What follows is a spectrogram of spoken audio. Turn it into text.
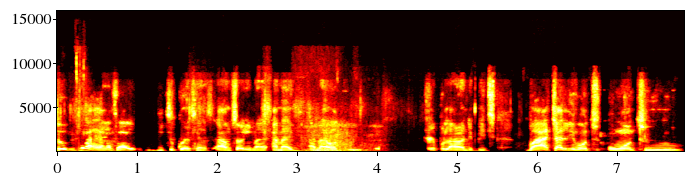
So before I answer the two questions, I'm sorry, my I might I might want to triple around the beat, but I actually want to want to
